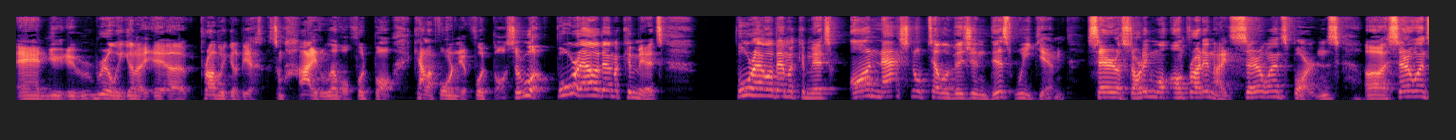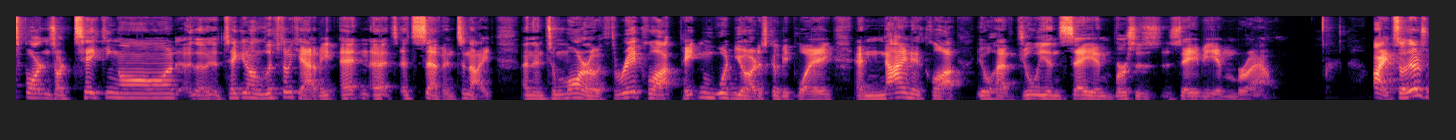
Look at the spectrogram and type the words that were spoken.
and you're really going to uh, probably going to be a, some high level football, California football. So look, four Alabama commits Four Alabama commits on national television this weekend. Sarah, starting on Friday night, Saraland Spartans. Uh, Saraland Spartans are taking on uh, taking on Lipscomb Academy at, at, at, seven tonight, and then tomorrow, three o'clock, Peyton Woodyard is going to be playing, and nine o'clock you'll have Julian Sayin versus Zabien Brown. All right, so there's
